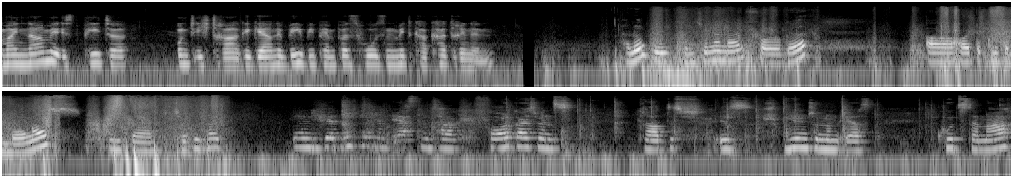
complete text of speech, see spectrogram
Mein Name ist Peter, und ich trage gerne Babypampers Hosen mit Kaka drinnen. Hallo, willkommen zu einer neuen Folge. Äh, heute kommt Among Us und da zocke ich halt. Und ich werde nicht gleich am ersten Tag Fall Guys, wenn es gratis ist, spielen, sondern erst kurz danach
